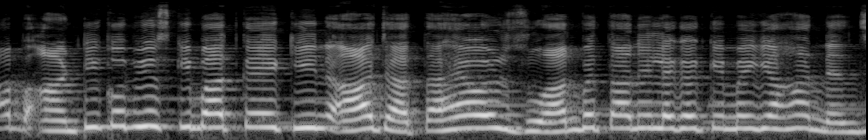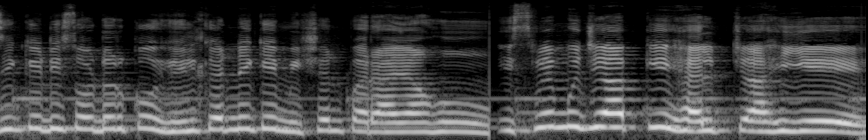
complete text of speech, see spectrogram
अब आंटी को भी उसकी बात का यकीन आ जाता है और जुआन बताने लगा की मैं यहाँ नेंजिंग के डिसऑर्डर को हील करने के मिशन पर आया हूँ। इसमें मुझे आपकी हेल्प चाहिए।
